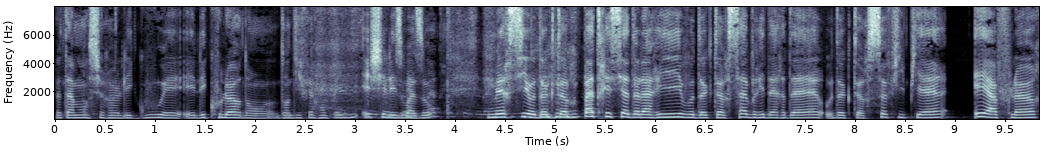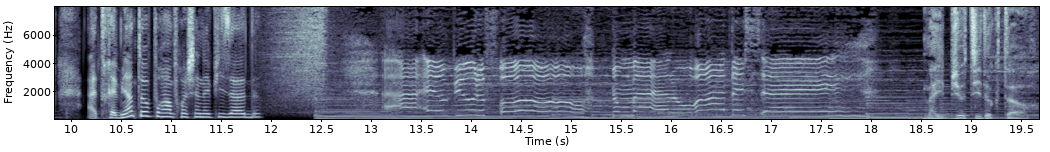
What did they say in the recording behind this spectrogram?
notamment sur euh, les goûts et, les couleurs dans, différents pays et chez les oiseaux. Merci au docteur Patricia Delarive, au docteur Sabri Derder, au docteur Sophie Pierre et à Fleur. À très bientôt pour un prochain épisode. My Beauty Doctor,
